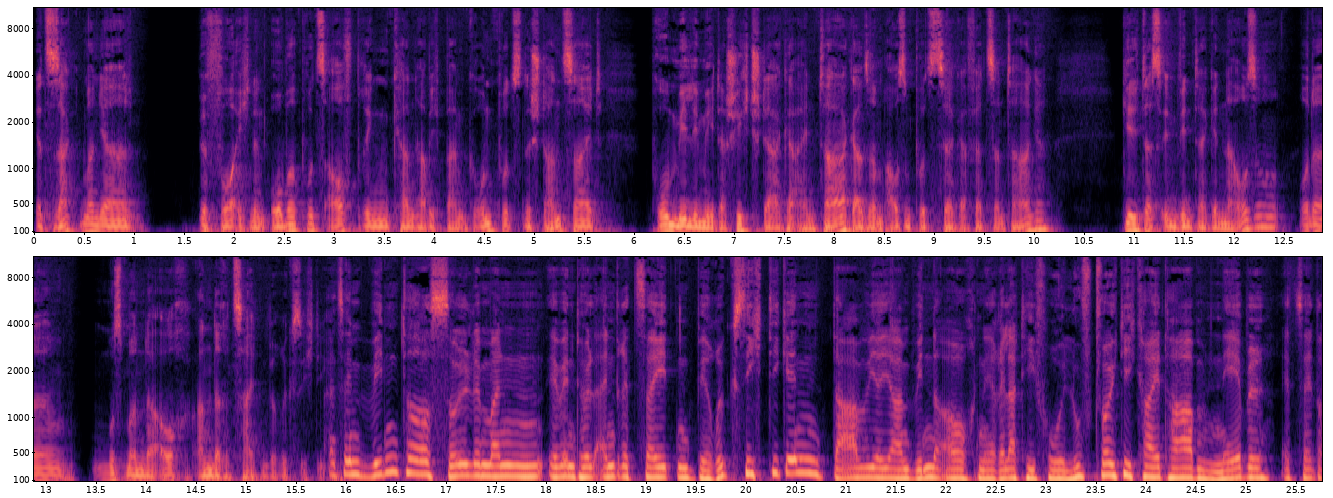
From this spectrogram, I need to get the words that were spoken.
Jetzt sagt man ja, bevor ich einen Oberputz aufbringen kann, habe ich beim Grundputz eine Standzeit pro Millimeter Schichtstärke einen Tag, also im Außenputz circa 14 Tage. Gilt das im Winter genauso oder muss man da auch andere Zeiten berücksichtigen? Also im Winter sollte man eventuell andere Zeiten berücksichtigen, da wir ja im Winter auch eine relativ hohe Luftfeuchtigkeit haben, Nebel etc.,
